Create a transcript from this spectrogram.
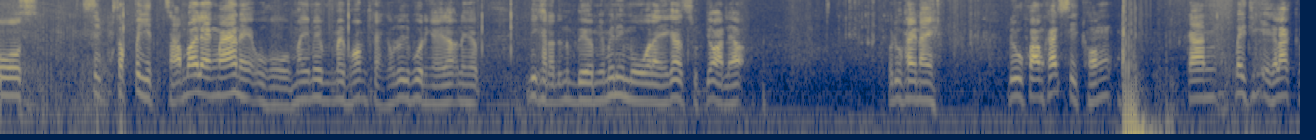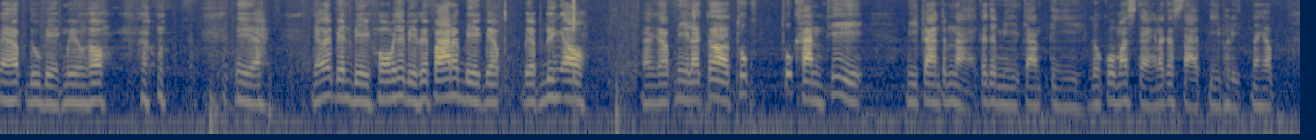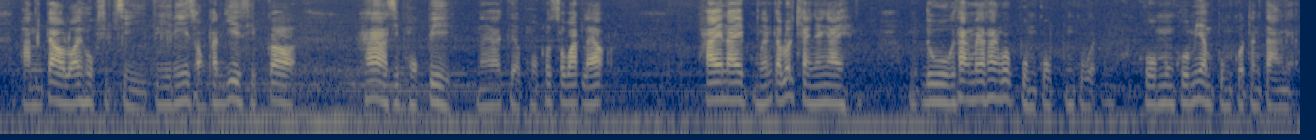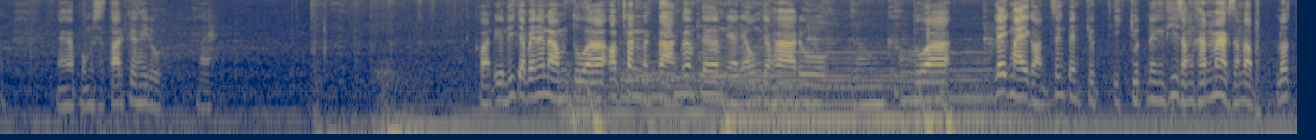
10 สปีด 300 แรงม้าเนี่ยโอ้โหไม่ไม่ไม่พร้อมแข่งกันไม่รู้จะพูดยังไงแล้วนะครับนี่ขนาดเดิมๆยังไม่ได้โมอะไรก็สุดยอดแล้วมาดูภายใน ดูความคลาสสิกของการไม่ทิ้งเอกลักษณ์นะครับ ดูเบรกมือของเขานี่นะยังไม่เป็นเบรกโฮไม่ใช่เบรกไฟฟ้านะเบรกแบบแบบดึงเอานะครับนี่แล้วก็ทุกทุกคันที่มีการจำหน่ายก็จะมีการตีโลโก้มัสแตงแล้วก็สายปีผลิตนะครับ 1964 ปีนี้ 2020 ก็ 56 ปี นะครับเกือบ6ทศวรรษแล้ว ภายในเหมือนกับรถแข่งยังไง ดูทั่งแม้กระทั่งพวกปุ่มกดปุ่มกดโครมโครเมียมปุ่มกดต่างๆเนี่ยนะครับผมสตาร์ทเครื่องให้ดูนะก่อนอื่นที่จะไปแนะนำตัวออปชันต่างๆ เพิ่มเติมเนี่ยเดี๋ยวผมจะพาดูตัวเลขไมค์ก่อน ซึ่งเป็นจุดอีกจุดหนึ่งที่สำคัญมากสำหรับรถ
